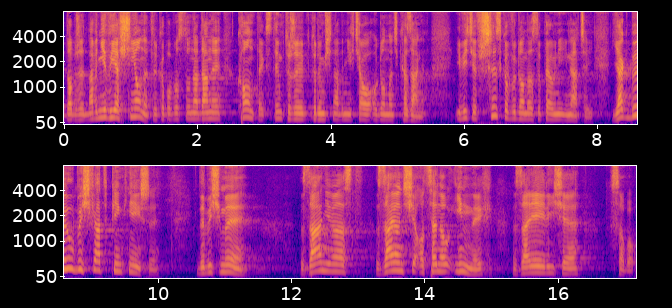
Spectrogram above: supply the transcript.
dobrze, nawet nie wyjaśnione, tylko po prostu nadany kontekst tym, którzy, którym się nawet nie chciało oglądać kazania. I wiecie, wszystko wygląda zupełnie inaczej. Jak byłby świat piękniejszy, gdybyśmy zamiast zająć się oceną innych, zajęli się sobą.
